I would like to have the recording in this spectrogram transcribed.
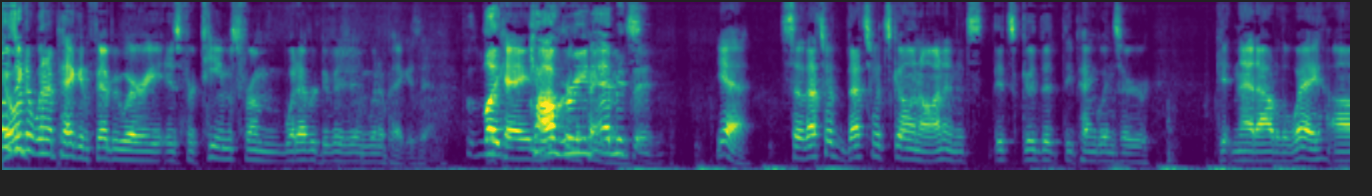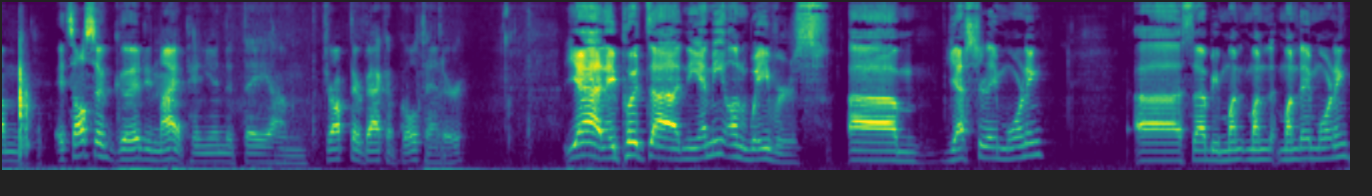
is Going it to Winnipeg in February is for teams from whatever division Winnipeg is in. like okay, Calgary and Edmonton? Yeah, so that's what that's what's going on, and it's it's good that the Penguins are getting that out of the way. Um, it's also good, in my opinion, that they um, dropped their backup goaltender. Yeah, they put uh, Niemi on waivers um, yesterday morning. Uh, so that'd be mon- mon- Monday morning.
